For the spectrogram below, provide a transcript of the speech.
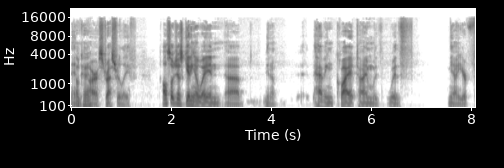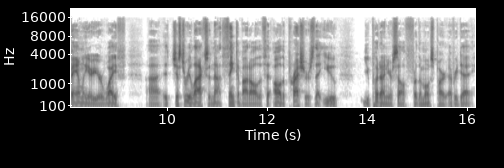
and Okay. are a stress relief. Also, just getting away and uh, you know having quiet time with with you know your family or your wife uh, it's just to relax and not think about all the th- all the pressures that you you put on yourself for the most part every day.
